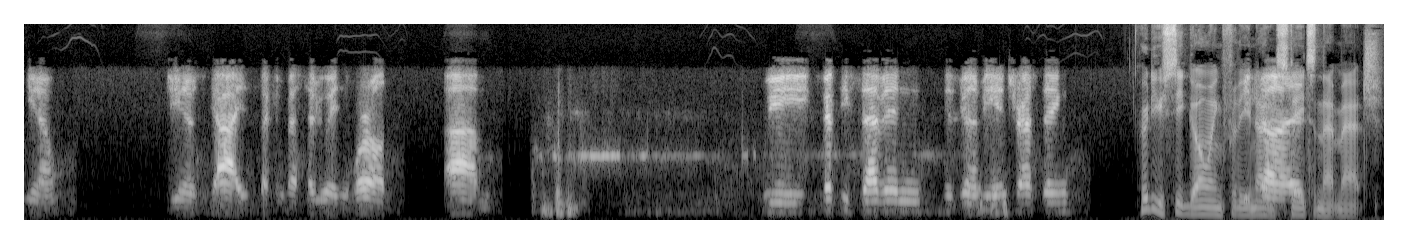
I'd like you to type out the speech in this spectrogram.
you know, Geno's the guy, he's second best heavyweight in the world. Um, we 57 is going to be interesting. Who do you see going for the United States in that match?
